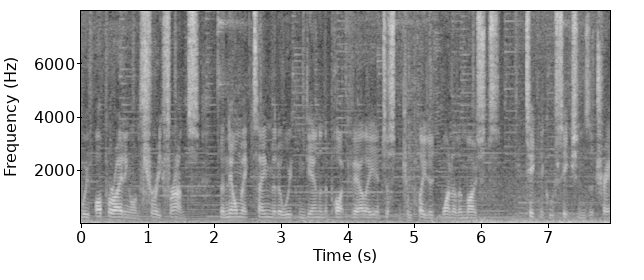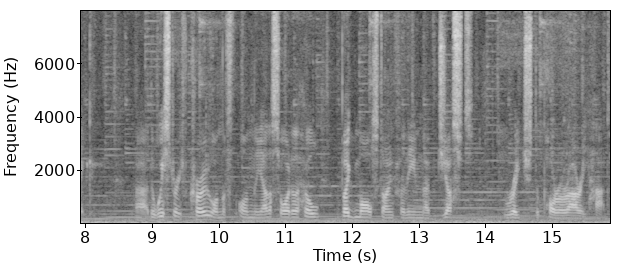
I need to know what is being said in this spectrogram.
We're operating on three fronts. The Nelmac team that are working down in the Pike Valley have just completed one of the most technical sections of track uh, the West Reef crew on the, on the other side of the hill, big milestone for them, they've just reached the Pororari hut.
